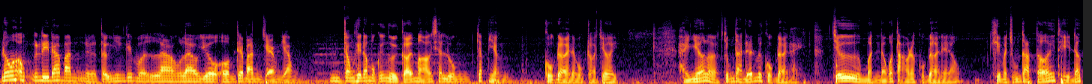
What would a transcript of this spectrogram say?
Đúng không? Đi đá banh, tự nhiên cái lao lao vô ôm trái banh chạy vòng vòng. Trong khi đó một cái người cởi mở sẽ luôn chấp nhận cuộc đời là một trò chơi. Hãy nhớ là chúng ta đến với cuộc đời này, chứ mình đâu có tạo ra cuộc đời này đâu. Khi mà chúng ta tới thì đất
